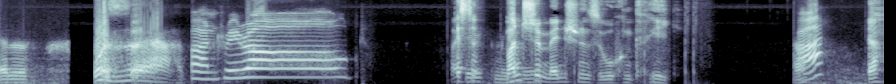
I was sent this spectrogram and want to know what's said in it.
Metal. What's that? Country Road. Weißt du, manche. Menschen suchen Krieg. Ja? Ja,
